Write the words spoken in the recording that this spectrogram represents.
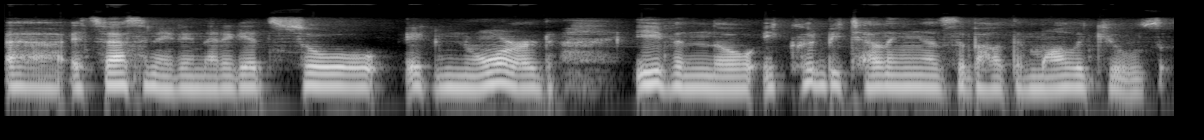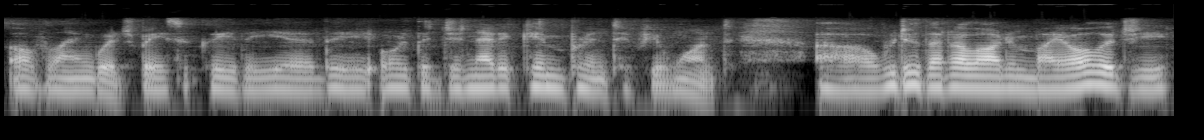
uh, it's fascinating that it gets so ignored, even though it could be telling us about the molecules of language, basically the uh, the or the genetic imprint, if you want. Uh, we do that a lot in biology,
